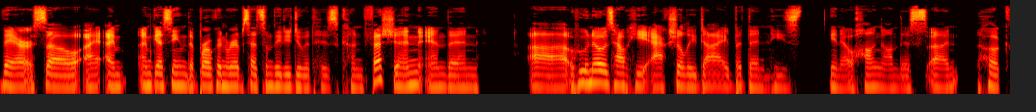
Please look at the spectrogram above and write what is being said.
there. So I, I'm I'm guessing the broken ribs had something to do with his confession, and then uh, who knows how he actually died? But then he's you know hung on this uh, hook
